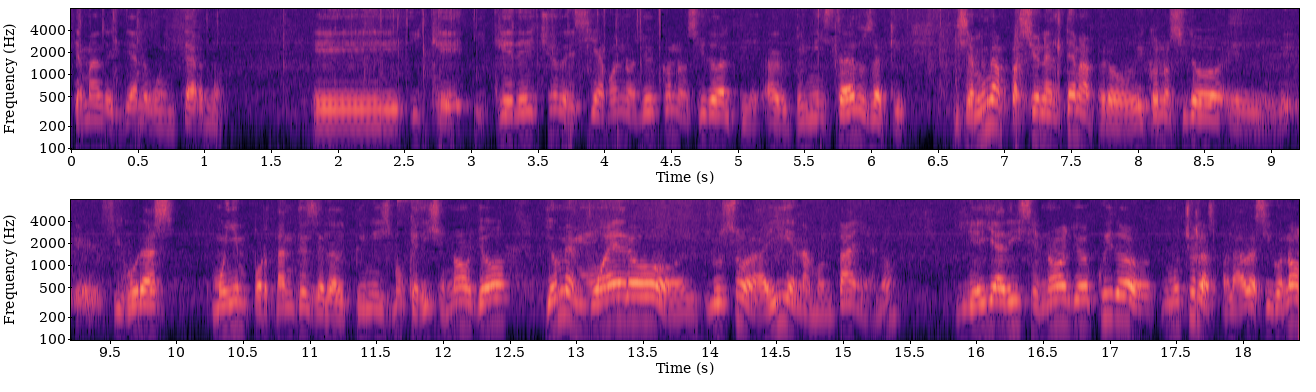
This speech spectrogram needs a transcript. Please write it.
tema del diálogo interno. Eh, y, que, y que de hecho decía, bueno, yo he conocido alpinistas, o sea que, y a mí me apasiona el tema, pero he conocido figuras muy importantes del alpinismo que dicen, no, yo, yo me muero incluso ahí en la montaña, ¿no? Y ella dice, no, yo cuido mucho las palabras, digo, no,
